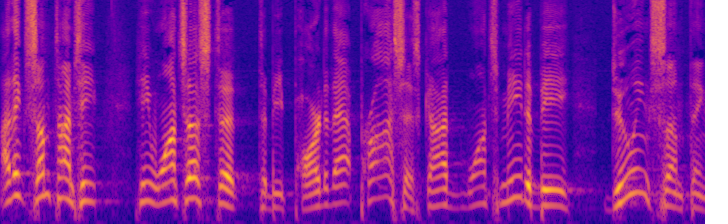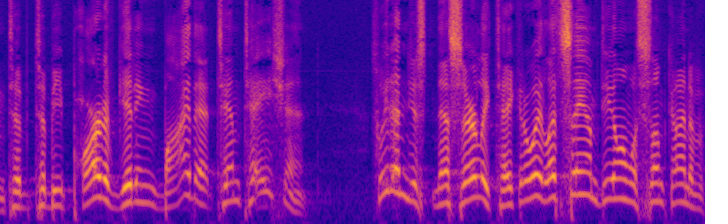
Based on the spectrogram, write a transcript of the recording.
I think sometimes He he wants us to, to be part of that process. God wants me to be doing something, to, to be part of getting by that temptation. So He doesn't just necessarily take it away. Let's say I'm dealing with some kind of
